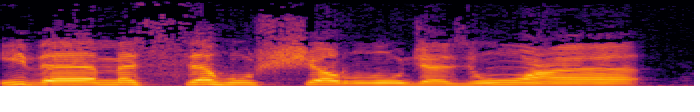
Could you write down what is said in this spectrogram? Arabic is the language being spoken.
إذا مسه الشر جزوعا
